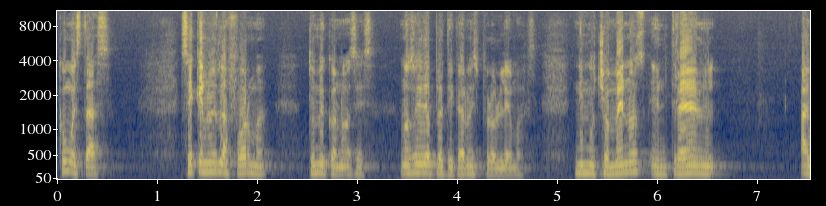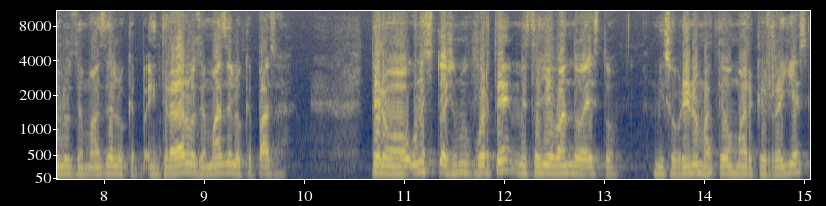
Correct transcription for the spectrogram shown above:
¿cómo estás? Sé que no es la forma, tú me conoces, no soy de platicar mis problemas, ni mucho menos entrar en, a los demás de lo que entrar a los demás de lo que pasa. Pero una situación muy fuerte me está llevando a esto. Mi sobrino Mateo Márquez Reyes,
